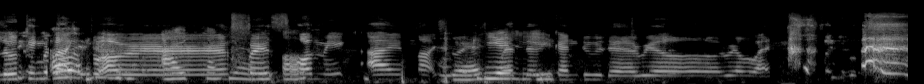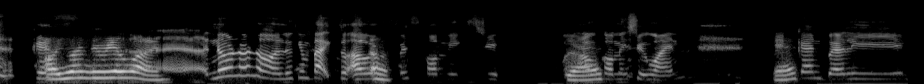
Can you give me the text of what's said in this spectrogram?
Looking Oh, back to our I can't hear first you. Oh. comic, I'm not sure Yes. whether you can do the real real one. Oh, you want the real one? Uh, no, no, no. Looking back to our Oh. first comic strip, well, our comic strip one, Yes. we can barely,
